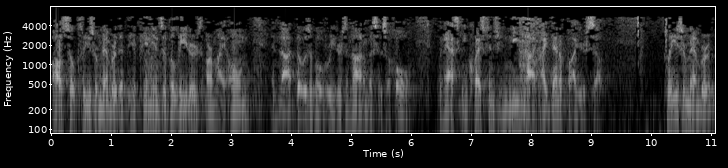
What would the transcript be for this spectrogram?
Also, please remember that the opinions of the leaders are my own and not those of Overeaters Anonymous as a whole. When asking questions, you need not identify yourself. Please remember,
